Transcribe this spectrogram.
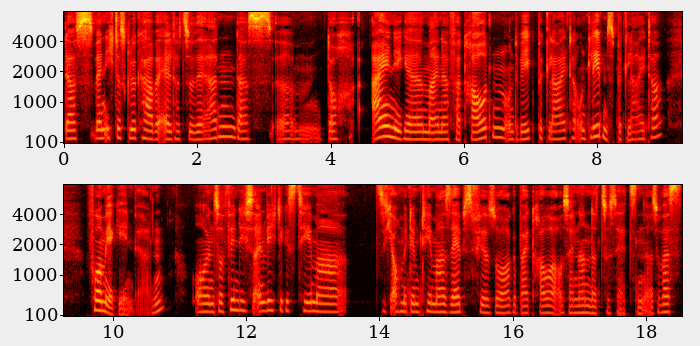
dass wenn ich das Glück habe, älter zu werden, dass ähm, doch einige meiner Vertrauten und Wegbegleiter und Lebensbegleiter vor mir gehen werden. Und so finde ich es ein wichtiges Thema, sich auch mit dem Thema Selbstfürsorge bei Trauer auseinanderzusetzen. Also was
